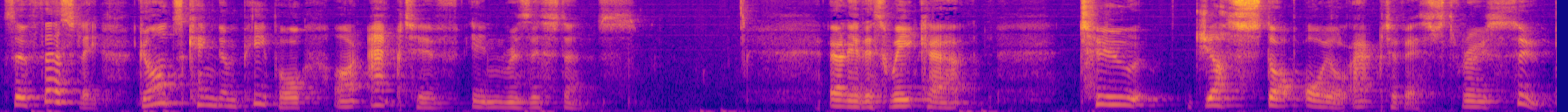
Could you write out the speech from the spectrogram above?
So, firstly, God's kingdom people are active in resistance. Earlier this week, uh, two Just Stop Oil activists threw soup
